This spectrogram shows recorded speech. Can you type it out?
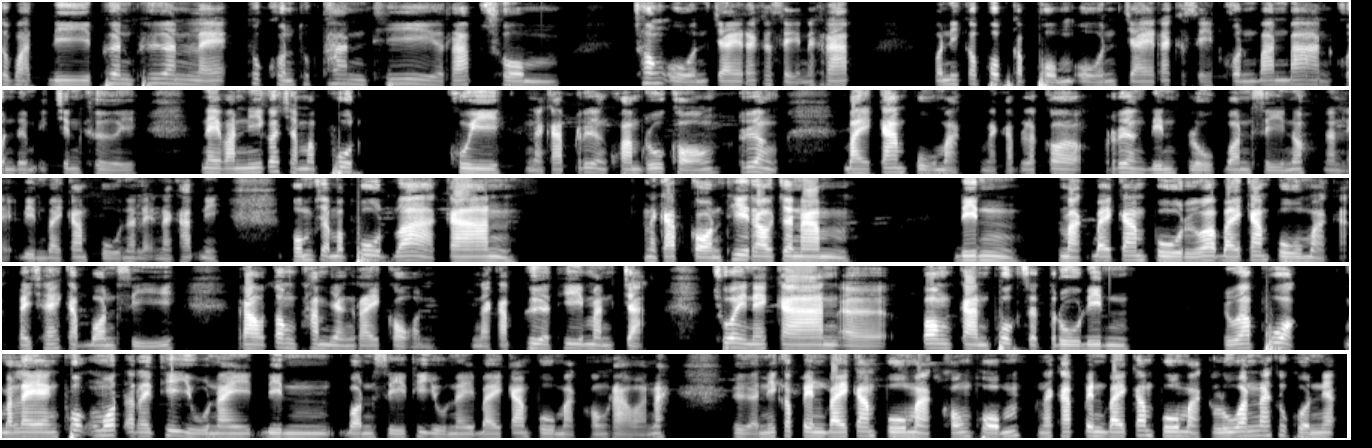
สวัสดีเพื่อนๆ และทุกคนทุกท่านที่รับชมช่องโอนใจรักเกษตรนะครับ วันนี้ก็พบกับผมโอนใจรักเกษตรคนบ้านๆคนเดิมอีกเช่นเคย ในวันนี้ก็จะมาพูดคุยนะครับ เรื่องความรู้ของเรื่องใบก้ามปูหมักนะครับ แล้วก็เรื่องดินปลูกบอนสีเนาะนั่นแหละดินใบก้ามปูนั่นแหละนะครับนี่ ผมจะมาพูดว่าการนะครับก่อนที่เราจะนำดิน หมักใบก้ามปูหรือว่าใบก้ามปูหมักไปใช้กับบอนสี เราต้องทำอย่างไรก่อนนะครับ เพื่อที่มันจะช่วยในการป้องกันพวกศัตรูดิน หรือว่าพวกแมลงพวกมดอะไรที่อยู่ในดินบอนสีที่อยู่ในใบก้ามปูหมักของเราอะนะเอออันนี้ก็เป็นใบก้ามปูหมักของผมนะครับ เป็นใบก้ามปูหมักล้วนนะทุกคนเนี่ย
